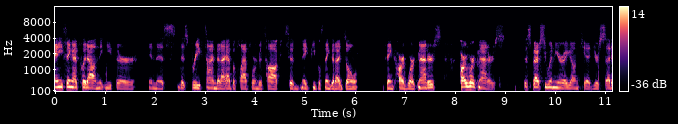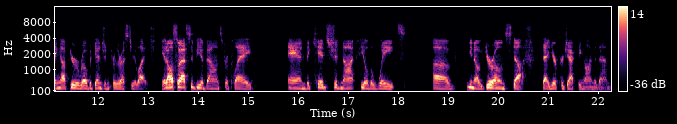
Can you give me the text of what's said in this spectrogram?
anything I put out in the ether in this this brief time that I have a platform to talk to make people think that I don't think hard work matters. Hard work matters, especially when you're a young kid. You're setting up your aerobic engine for the rest of your life. It also has to be a balance for play, and the kids should not feel the weight of you know your own stuff that you're projecting onto them,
